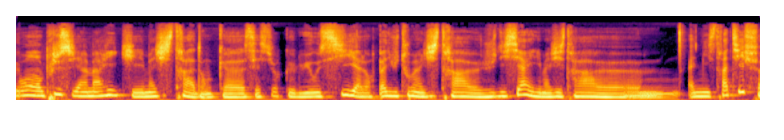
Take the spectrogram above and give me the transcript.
Bon, en plus, j'ai un mari qui est magistrat, donc euh, c'est sûr que lui aussi, alors pas du tout magistrat euh, judiciaire, il est magistrat euh, administratif,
